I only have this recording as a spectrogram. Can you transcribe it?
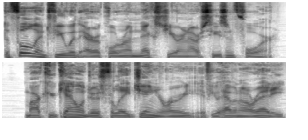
The full interview with Eric will run next year in our season 4. Mark your calendars for late January if you haven't already.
